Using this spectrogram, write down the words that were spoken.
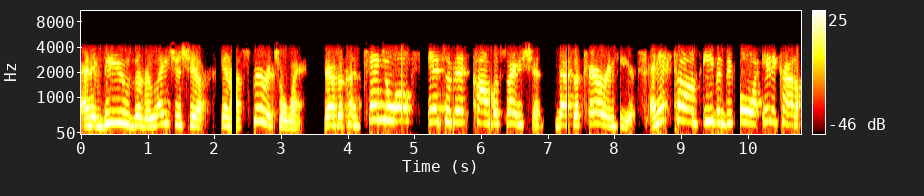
And it views the relationship in a spiritual way. There's a continual, intimate conversation that's occurring here. And it comes even before any kind of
